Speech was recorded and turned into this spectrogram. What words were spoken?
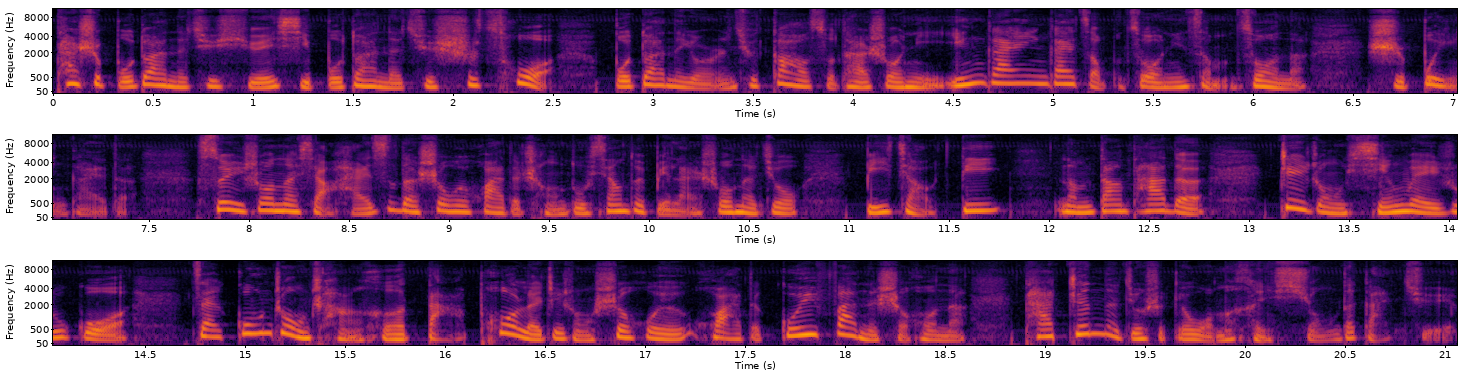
他是不断的去学习，不断的去试错，不断的有人去告诉他说你应该应该怎么做，你怎么做呢是不应该的。所以说呢，小孩子的社会化的程度相对比来说呢就比较低。那么当他的这种行为如果在公众场合打破了这种社会化的规范的时候呢，他真的就是给我们很熊的感觉。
